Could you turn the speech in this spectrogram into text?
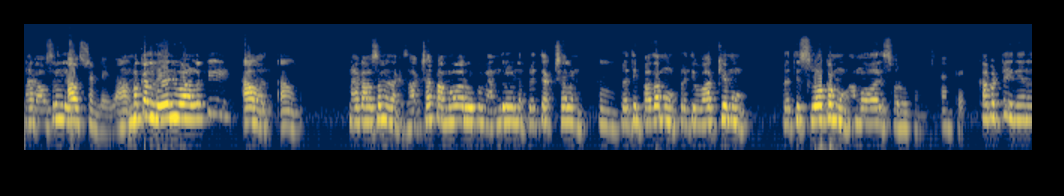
నాకు అవసరం లేదు. అవసరం లేదు నమ్మకం లేని వాళ్ళకి కావాలి. నాకు అవసరం లేదు. నాకు సాక్షాత్ అమ్మవారి రూపం అందులో ఉన్న ప్రతి అక్షరం ప్రతి పదము ప్రతి వాక్యము ప్రతి శ్లోకము అమ్మవారి స్వరూపం. అంతే. కాబట్టి నేను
